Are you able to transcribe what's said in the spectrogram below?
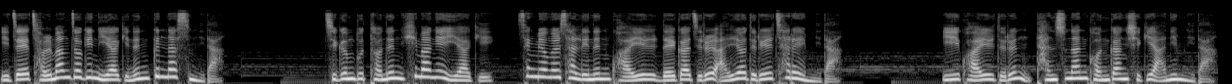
이제 절망적인 이야기는 끝났습니다. 지금부터는 희망의 이야기, 생명을 살리는 과일 4가지를 알려드릴 차례입니다. 이 과일들은 단순한 건강식이 아닙니다.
